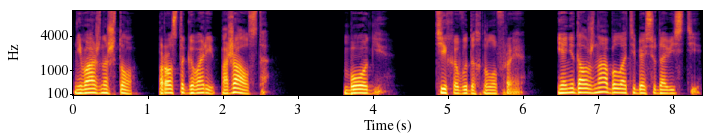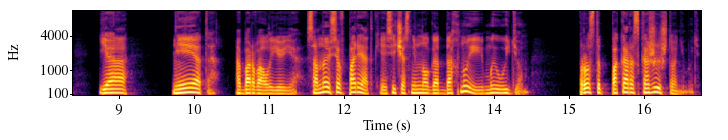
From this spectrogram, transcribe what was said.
«Неважно что, просто говори, пожалуйста». «Боги», — тихо выдохнула Фрея. «Я не должна была тебя сюда вести. Я...» «Не это», — оборвал ее я. «Со мной все в порядке, я сейчас немного отдохну, и мы уйдем. Просто пока расскажи что-нибудь».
